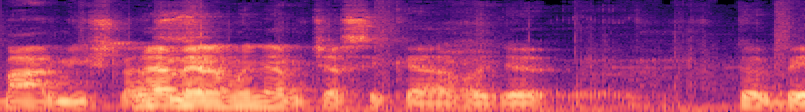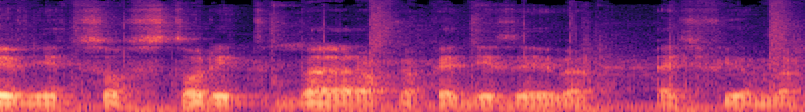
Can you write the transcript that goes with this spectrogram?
Bármi is lesz. Remélem, hogy nem cseszik el, hogy több évnyi szó- sztorit beleraknak egy izébe, egy filmbe.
